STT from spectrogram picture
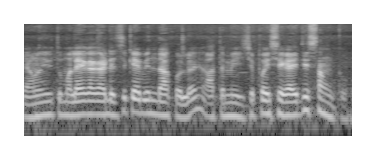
त्यामुळे मी तुम्हाला एका गाडीचं कॅबिन दाखवलं आहे आता मी हिचे पैसे काय ते सांगतो.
